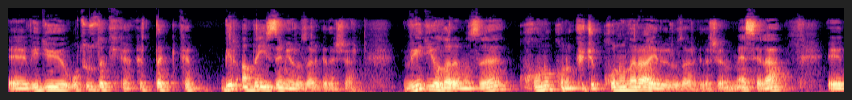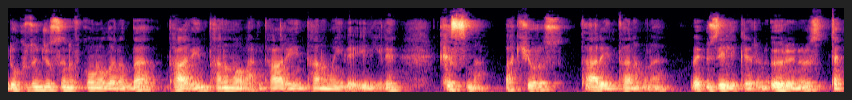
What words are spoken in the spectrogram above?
e, videoyu 30 dakika 40 dakika bir anda izlemiyoruz arkadaşlar. Videolarımızı konu konu küçük konulara ayırıyoruz arkadaşlar. Mesela e, 9. sınıf konularında tarihin tanımı var. Tarihin tanımı ile ilgili kısmı bakıyoruz. Tarihin tanımını ve özelliklerini öğreniyoruz. Tık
